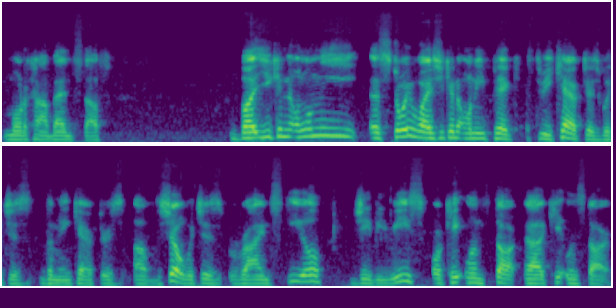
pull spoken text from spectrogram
Mortal Kombat and stuff. But you can only, uh, story wise, you can only pick three characters, which is the main characters of the show, which is Ryan Steele, JB Reese, or Kaitlin Star. Uh, Kaitlin Star.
